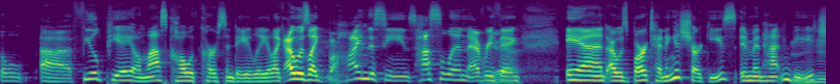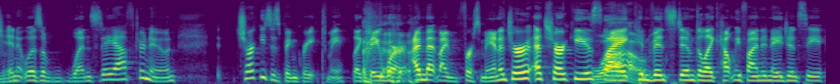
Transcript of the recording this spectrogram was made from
the uh, field PA on Last Call with Carson Daly. Like I was like behind the scenes, hustling everything. And I was bartending at Sharky's in Manhattan Beach, Mm-hmm. and it was a Wednesday afternoon. Sharky's has been great to me. Like they were. I met my first manager at Sharky's. Wow. Like convinced him to like help me find an agency,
